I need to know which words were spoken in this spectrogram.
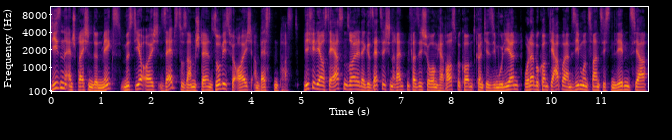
Diesen entsprechenden Mix müsst ihr euch selbst zusammenstellen, so wie es für euch am besten passt. Wie viel ihr aus der ersten Säule der gesetzlichen Rentenversicherung herausbekommt, könnt ihr simulieren oder bekommt ihr ab eurem 27. Lebensjahr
